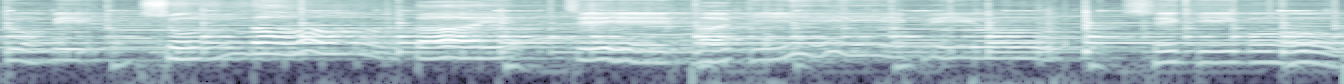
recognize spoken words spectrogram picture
তুমি সুন্দর, তাই চেয়ে থাকি প্রিয়। সে কি মোর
